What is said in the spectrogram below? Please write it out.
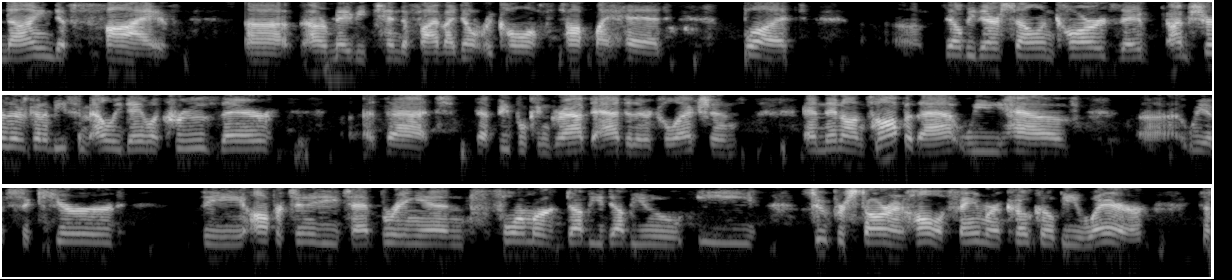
nine to five, uh, or maybe ten to five. I don't recall off the top of my head, but um, they'll be there selling cards. They, I'm sure there's going to be some Elly De La Cruz there uh, that that people can grab to add to their collections. And then on top of that, we have uh, we have secured the opportunity to bring in former WWE superstar and Hall of Famer Koko B. Ware to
